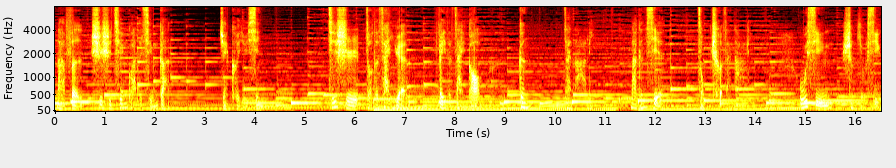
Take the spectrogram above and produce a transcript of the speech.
那份时时牵挂的情感，镌刻于心。即使走得再远，飞得再高，根在哪里？那根线总扯在那里。无形胜有形，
